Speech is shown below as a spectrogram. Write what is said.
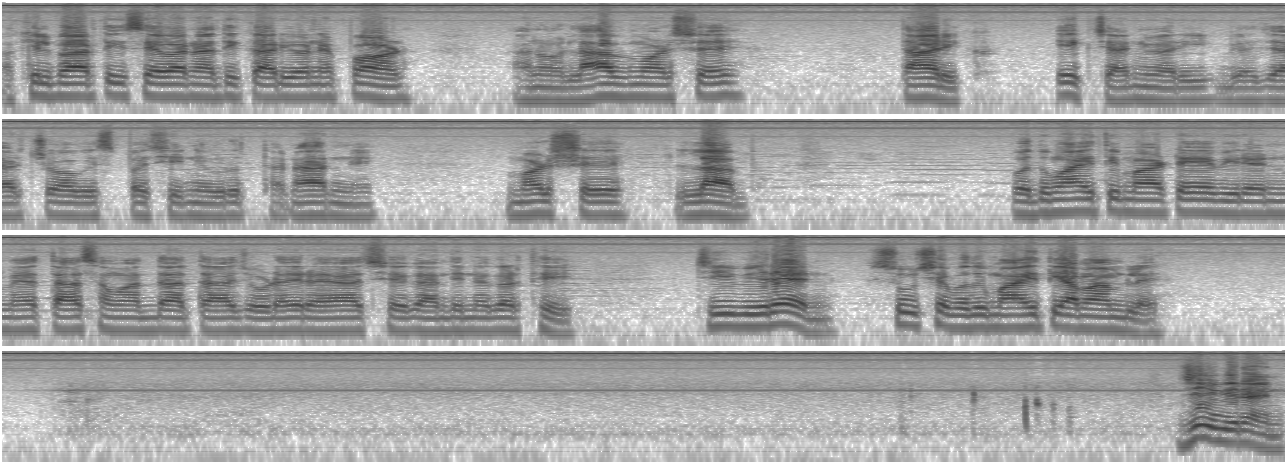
અખિલ ભારતીય સેવાના અધિકારીઓને પણ આનો લાભ મળશે. તારીખ એક જાન્યુઆરી બે હજાર ચોવીસ પછી નિવૃત્ત થનારને મળશે લાભ. વધુ માહિતી માટે વિરેન મહેતા સંવાદદાતા જોડાઈ રહ્યા છે ગાંધીનગરથી. જી વિરેન, શું છે વધુ માહિતી આ મામલે? જી વિરેન,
